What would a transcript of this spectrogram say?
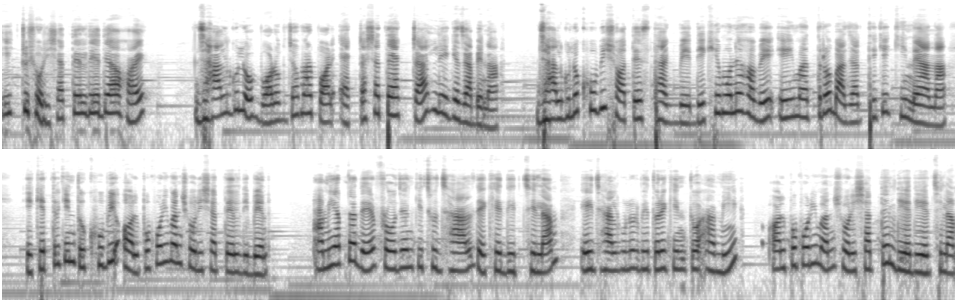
একটু সরিষার তেল দিয়ে দেওয়া হয়, ঝালগুলো বরফ জমার পর একটার সাথে একটা লেগে যাবে না। ঝালগুলো খুবই সতেজ থাকবে। দেখে মনে হবে এইমাত্র বাজার থেকে কিনে আনা। এক্ষেত্রে কিন্তু খুবই অল্প পরিমাণ সরিষার তেল দিবেন। আমি আপনাদের ফ্রোজেন কিছু ঝাল দেখে দিচ্ছিলাম। এই ঝালগুলোর ভেতরে কিন্তু আমি অল্প পরিমাণ সরিষার তেল দিয়ে দিয়েছিলাম।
